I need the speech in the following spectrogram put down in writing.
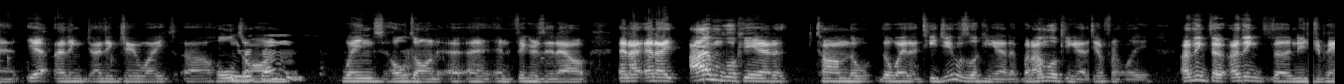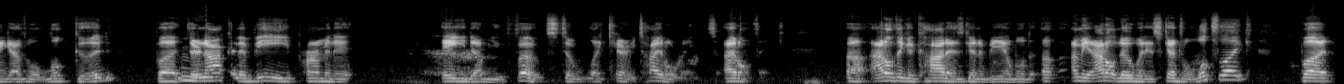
And yeah, I think I think Jay White uh, holds on, retains. wins, holds on, and, and figures it out. And I and I I'm looking at it, Tom, the the way that TG was looking at it, but I'm looking at it differently. I think the I think the New Japan guys will look good, but they're Mhm. not going to be permanent AEW folks to like carry title reigns. I don't think. Uh, I don't think Okada is going to be able to. Uh, I mean, I don't know what his schedule looks like, but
